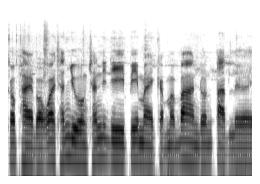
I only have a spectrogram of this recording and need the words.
ก็ไผ่บอกว่าฉันอยู่ของฉันดีๆ ปีใหม่กลับมาบ้านโดนตัดเลย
